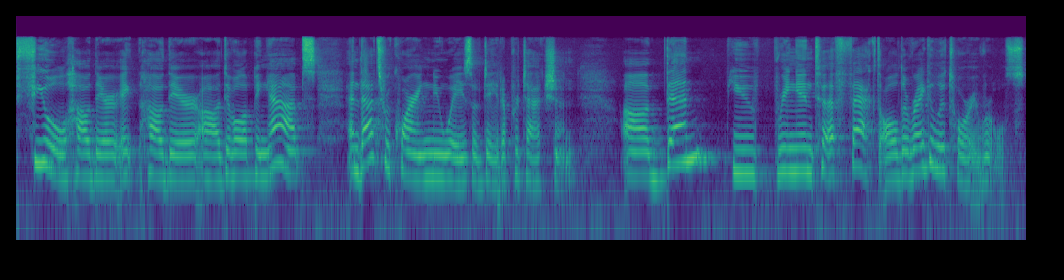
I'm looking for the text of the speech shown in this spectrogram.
fuel how they're, how they're uh, developing apps, and that's requiring new ways of data protection. Uh, then you bring into effect all the regulatory rules.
